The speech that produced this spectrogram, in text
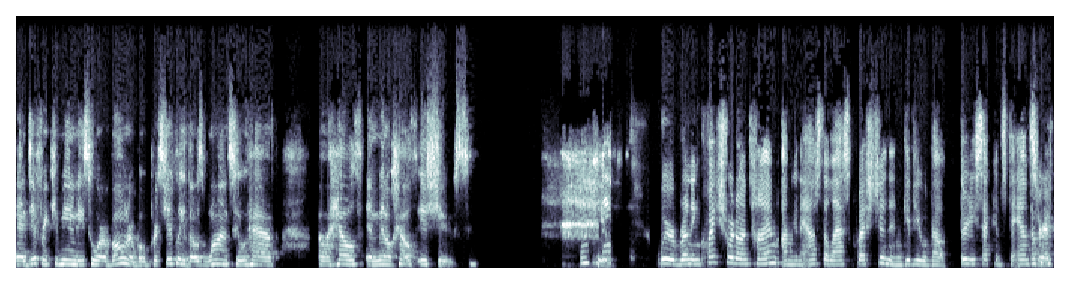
and different communities who are vulnerable, particularly those ones who have uh, health and mental health issues. Thank you. We're running quite short on time. I'm going to ask the last question and give you about 30 seconds to answer Okay. it.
